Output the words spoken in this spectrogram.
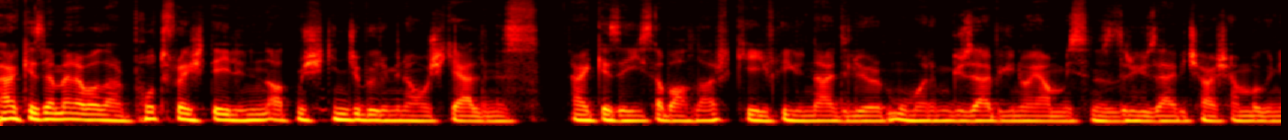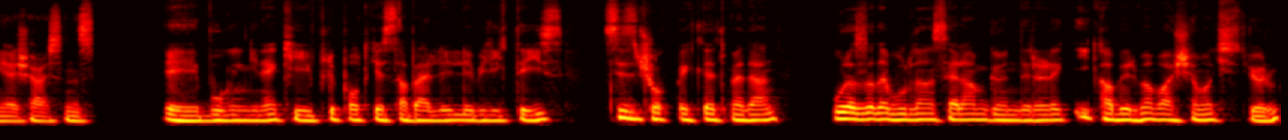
Herkese merhabalar. Podfresh Daily'nin 62. bölümüne hoş geldiniz. Herkese iyi sabahlar, keyifli günler diliyorum. Umarım güzel bir gün uyanmışsınızdır, güzel bir çarşamba günü yaşarsınız. Ee, bugün yine keyifli podcast haberleriyle birlikteyiz. Sizi çok bekletmeden burada da buradan selam göndererek ilk haberime başlamak istiyorum.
